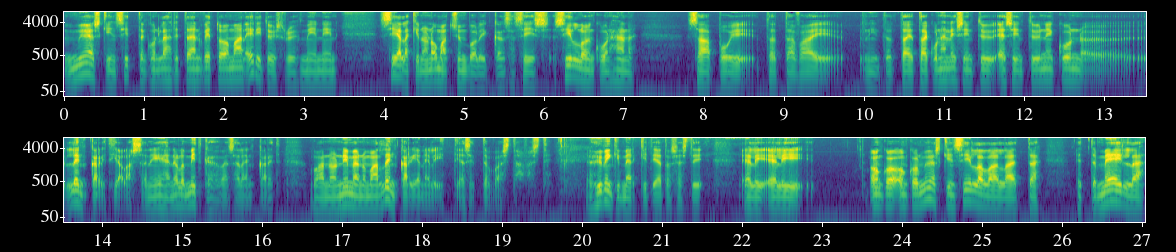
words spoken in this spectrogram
myöskin sitten, kun lähdetään vetoamaan erityisryhmiin, niin sielläkin on omat symboliikkansa. Siis silloin, kun hän saapui tota, vai niin, tai, tai kun hän esiintyy, esiintyy niin kuin lenkkarit jalassa, niin eihän ne ole mitkä hyvänsä lenkkarit, vaan ne on nimenomaan lenkkarien eliittiä sitten vastaavasti. Ja hyvinkin merkkitietoisesti. Eli, eli onko, onko myöskin sillä lailla, että, että meillä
